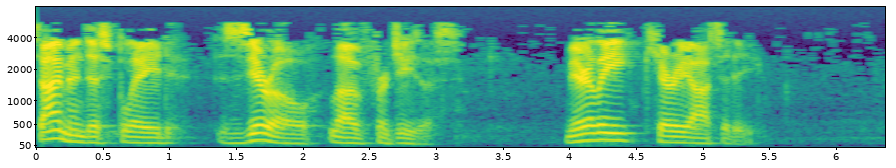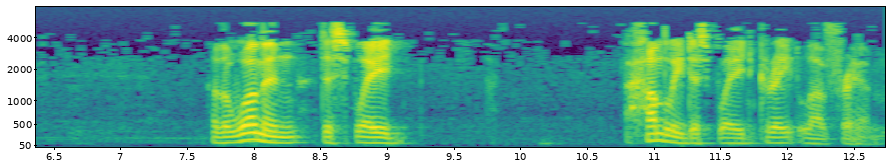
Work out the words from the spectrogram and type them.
Simon displayed zero love for Jesus, merely curiosity. The woman displayed, humbly displayed great love for him.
